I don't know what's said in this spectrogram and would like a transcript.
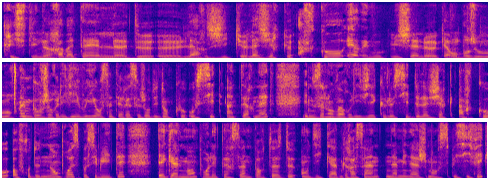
Christine Rabatel de euh, l'Argic, l'Agirc Arco et avec vous, Michel Caron. Bonjour. Bonjour Olivier. Oui, on s'intéresse aujourd'hui donc au site internet et nous allons voir Olivier que le site de l'Agirc Arco offre de nombreuses possibilités également pour les personnes porteuses de handicap grâce à un aménagement spécifique.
